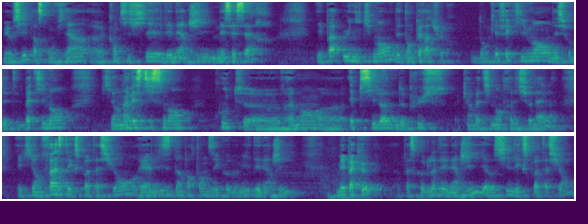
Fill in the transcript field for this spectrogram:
mais aussi parce qu'on vient euh, quantifier l'énergie nécessaire et pas uniquement des températures. Donc effectivement, on est sur des bâtiments qui en investissement coûtent euh, vraiment euh, epsilon de plus qu'un bâtiment traditionnel et qui en phase d'exploitation réalisent d'importantes économies d'énergie, mais pas que, parce qu'au-delà de l'énergie, il y a aussi l'exploitation.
